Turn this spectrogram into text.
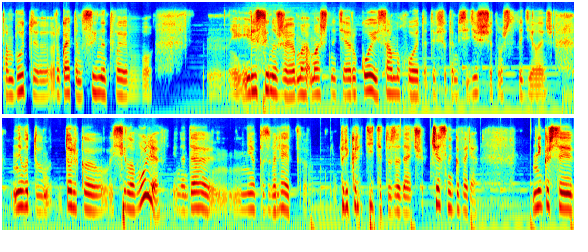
там будет э, ругать там сына твоего, или сын уже машет на тебя рукой и сам уходит, а ты все там сидишь, еще там что-то делаешь. И вот э, только сила воли иногда не позволяет э, прекратить эту задачу, честно говоря. Мне кажется,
